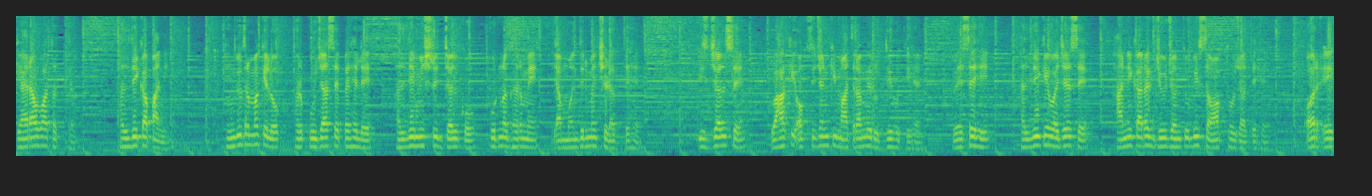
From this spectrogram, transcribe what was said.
ग्यारहवा तथ्य, हल्दी का पानी। हिंदू धर्म के लोग हर पूजा से पहले हल्दी मिश्रित जल को पूर्ण घर में या मंदिर में छिड़कते हैं। इस जल से वहाँ की ऑक्सीजन की मात्रा में वृद्धि होती है। वैसे ही, हल्दी के वजह से हानिकारक जीव जंतु भी समाप्त हो जाते हैं और एक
